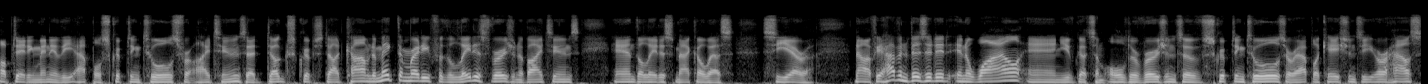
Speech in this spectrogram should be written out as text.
updating many of the Apple scripting tools for iTunes at dougscripts.com to make them ready for the latest version of iTunes and the latest macOS Sierra. Now, if you haven't visited in a while and you've got some older versions of scripting tools or applications at your house,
